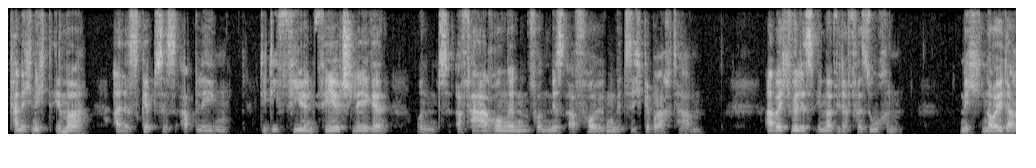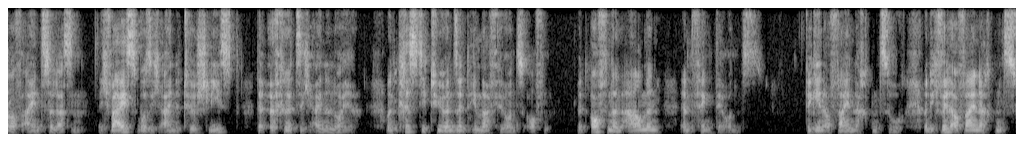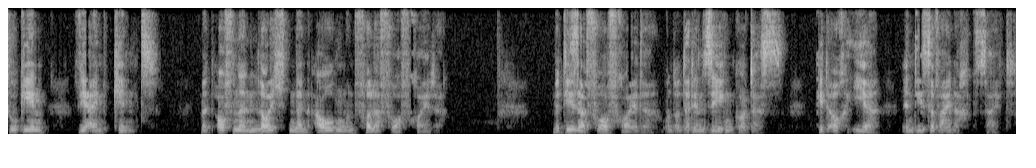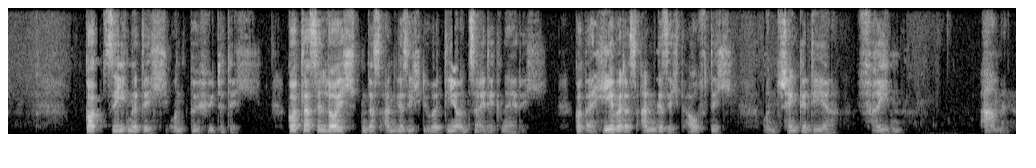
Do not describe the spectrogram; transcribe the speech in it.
kann ich nicht immer alle Skepsis ablegen, die die vielen Fehlschläge und Erfahrungen von Misserfolgen mit sich gebracht haben. Aber ich will es immer wieder versuchen, mich neu darauf einzulassen. Ich weiß, wo sich eine Tür schließt, da öffnet sich eine neue. Und Christi Türen sind immer für uns offen. Mit offenen Armen empfängt er uns. Wir gehen auf Weihnachten zu. Und ich will auf Weihnachten zugehen wie ein Kind, mit offenen, leuchtenden Augen und voller Vorfreude. Mit dieser Vorfreude und unter dem Segen Gottes geht auch ihr in diese Weihnachtszeit. Gott segne dich und behüte dich. Gott lasse leuchten das Angesicht über dir und sei dir gnädig. Gott erhebe das Angesicht auf dich und schenke dir Frieden. Amen.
